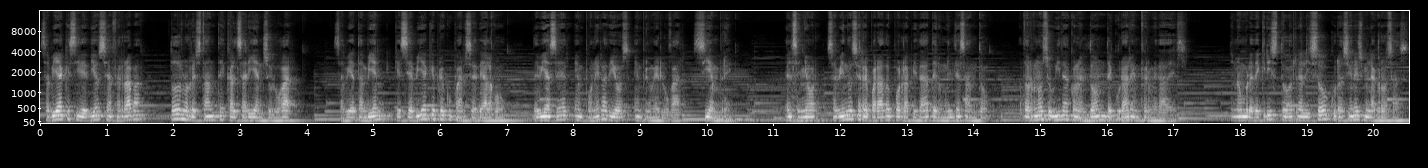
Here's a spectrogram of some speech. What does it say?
Sabía que si de Dios se aferraba, todo lo restante calzaría en su lugar. Sabía también que si había que preocuparse de algo, debía ser en poner a Dios en primer lugar, siempre. El Señor, sabiéndose reparado por la piedad del humilde santo, adornó su vida con el don de curar enfermedades. En nombre de Cristo realizó curaciones milagrosas,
